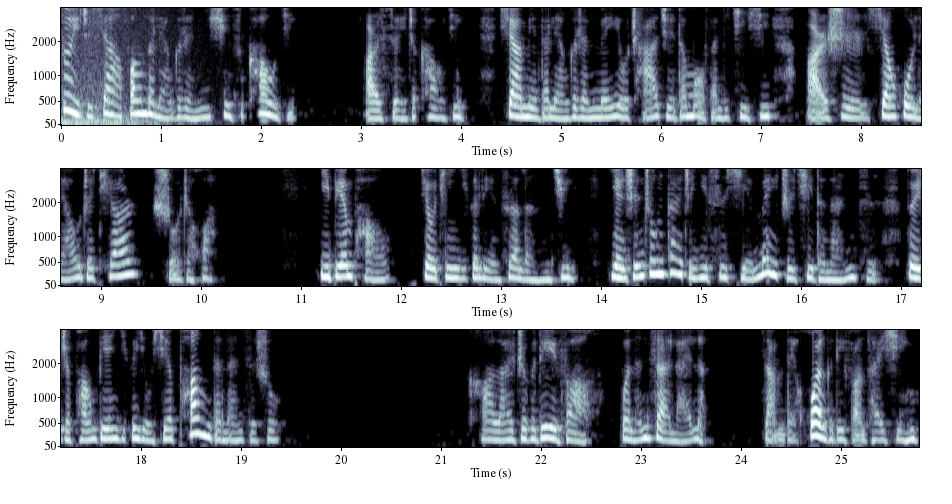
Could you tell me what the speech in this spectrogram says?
对着下方的两个人迅速靠近，而随着靠近，下面的两个人没有察觉到莫凡的气息，而是相互聊着天儿，说着话。一边跑，就听一个脸色冷峻、眼神中带着一丝邪魅之气的男子对着旁边一个有些胖的男子说：“看来这个地方不能再来了，咱们得换个地方才行。”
